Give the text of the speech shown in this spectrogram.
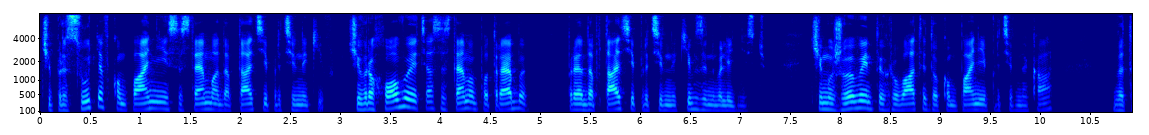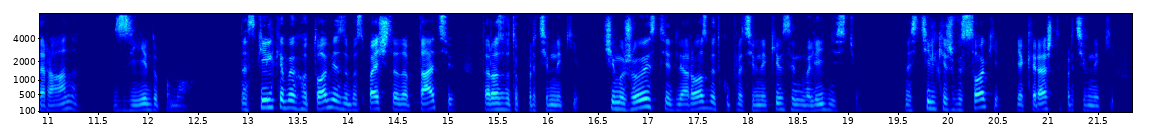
Чи присутня в компанії система адаптації працівників? Чи враховує ця система потреби при адаптації працівників з інвалідністю? Чи можливо інтегрувати до компанії працівника ветерана з її допомогою? Наскільки ви готові забезпечити адаптацію та розвиток працівників? Чи можливості для розвитку працівників з інвалідністю настільки ж високі, як і решти працівників?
